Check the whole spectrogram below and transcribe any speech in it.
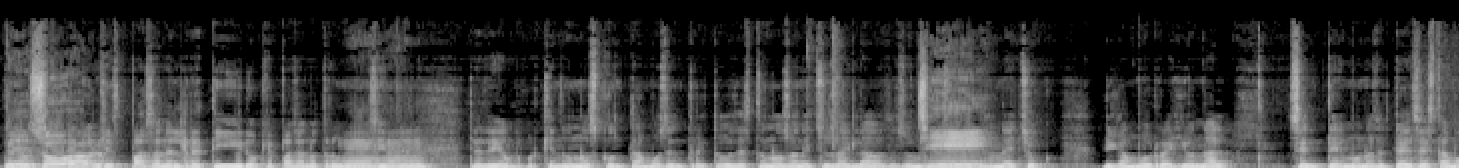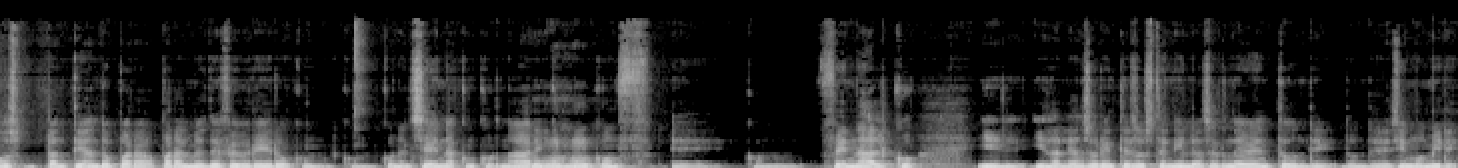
pero eso que pasa en el retiro, que pasa en otros municipios. Entonces, digamos, ¿por qué no nos contamos entre todos? Estos no son hechos aislados, es un, hecho, es un hecho, digamos, regional. Sentémonos, entonces estamos planteando para, para el mes de febrero con, con, con el SENA, con Cornare, con, con, eh, con FENALCO, y, la Alianza Oriente Sostenible, hacer un evento donde, donde decimos, mire,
